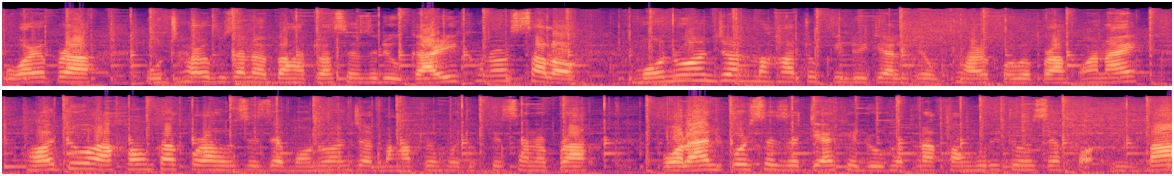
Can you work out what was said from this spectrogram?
পুৱাৰে পৰা উদ্ধাৰ অভিযান অব্যাহত আছে যদিও গাড়ীখনৰ চালক মনোৰঞ্জন মাহাতোক কিন্তু এতিয়ালৈকে উদ্ধাৰ কৰিব পৰা হোৱা নাই। হয়তো আশংকা কৰা হৈছে যে মনোৰঞ্জন মাহাতোৱে হয়তো স্থানৰ পৰা পলায়ন কৰিছে যেতিয়া সেই দুৰ্ঘটনা সংঘটিত হৈছে বা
